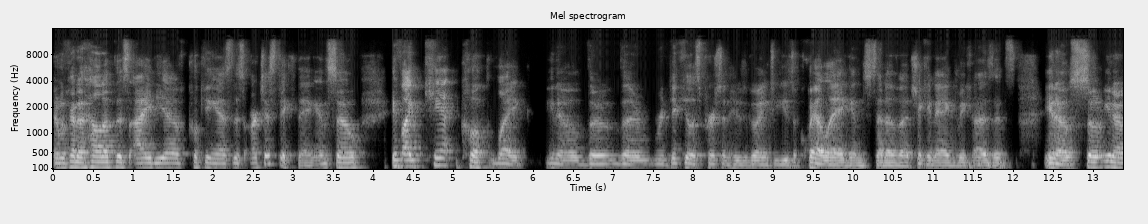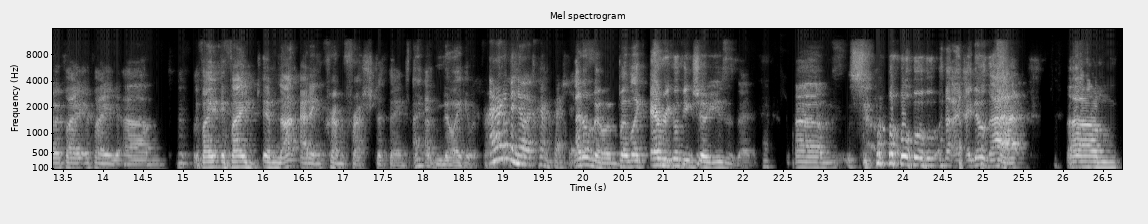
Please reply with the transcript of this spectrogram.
And we've kind of held up this idea of cooking as this artistic thing. And so, if I can't cook like you know the the ridiculous person who's going to use a quail egg instead of a chicken egg because it's you know so you know if i if i um if i if i am not adding creme fraiche to things i have no idea what creme i don't even know what creme fraiche is. I don't know but like every cooking show uses it. Um so I, I know that. Um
